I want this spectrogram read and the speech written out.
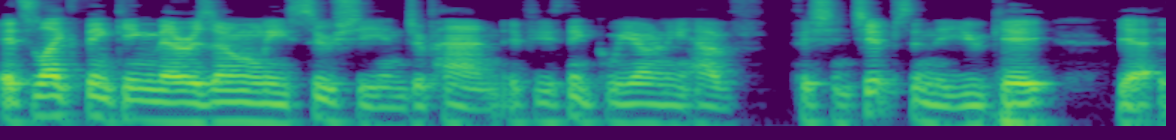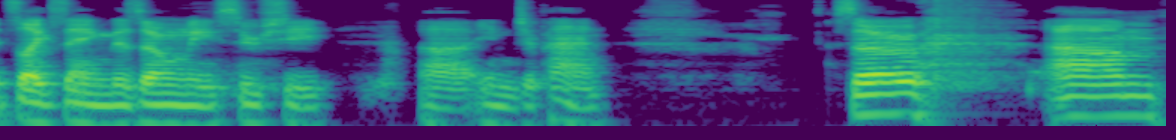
it's like thinking there is only sushi in Japan. If you think we only have fish and chips in the UK, yeah, it's like saying there's only sushi uh, in Japan. So, um,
